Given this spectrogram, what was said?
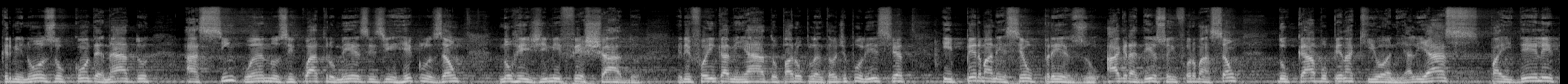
Criminoso condenado a cinco anos e quatro meses de reclusão no regime fechado. Ele foi encaminhado para o plantão de polícia e permaneceu preso. Agradeço a informação do cabo Penacchione. Aliás, pai dele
